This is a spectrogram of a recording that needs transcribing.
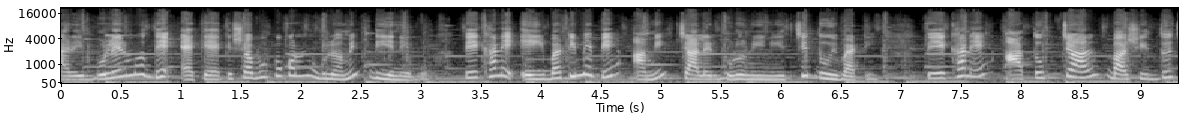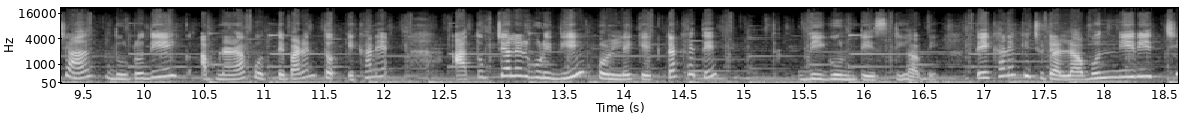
আর এই বোলের মধ্যে একে একে সব উপকরণগুলো আমি দিয়ে নেব। তো এখানে এই বাটি মেপে আমি চালের গুঁড়ো নিয়ে নিচ্ছি দুই বাটি। তো এখানে আতপ চাল বা সিদ্ধ চাল দুটো দিয়েই আপনারা করতে পারেন। তো এখানে আতপ চালের গুঁড়ি দিয়ে করলে কেকটা খেতে দ্বিগুণ টেস্টি হবে। তো এখানে কিছুটা লবণ দিয়ে দিচ্ছি।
